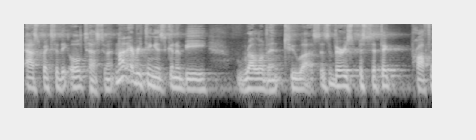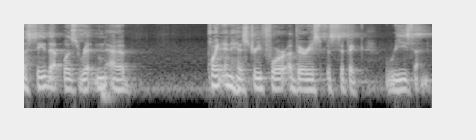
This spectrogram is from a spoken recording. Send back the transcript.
aspects of the old testament not everything is going to be relevant to us. It's a very specific prophecy that was written at a point in history for a very specific reason.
